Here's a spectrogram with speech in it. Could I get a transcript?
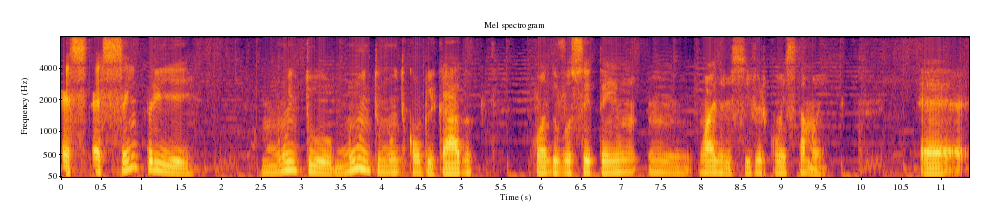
é, é sempre muito, muito, muito complicado quando você tem um, um wide receiver com esse tamanho. É,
